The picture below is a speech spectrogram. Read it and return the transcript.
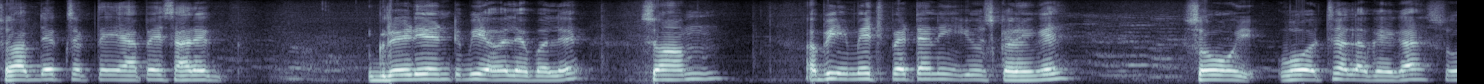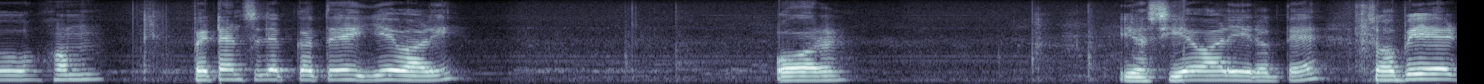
सो आप देख सकते हैं, यहाँ पे सारे ग्रेडियंट भी अवेलेबल है। सो हम अभी इमेज पैटर्न ही यूज़ करेंगे। सो वो अच्छा लगेगा। सो हम पैटर्न सिलेक्ट करते हैं ये वाली। और यस ये वाली रखते हैं। सो अभी ये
